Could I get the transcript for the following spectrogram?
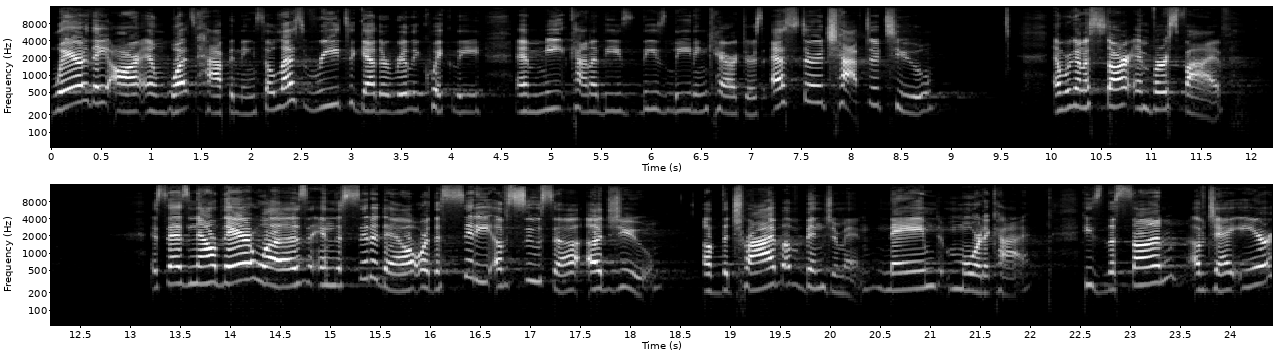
where they are and what's happening. So let's read together really quickly and meet kind of these, these leading characters. Esther chapter 2, and we're going to start in verse 5. It says, Now there was in the citadel or the city of Susa a Jew of the tribe of Benjamin named Mordecai. He's the son of Jair,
